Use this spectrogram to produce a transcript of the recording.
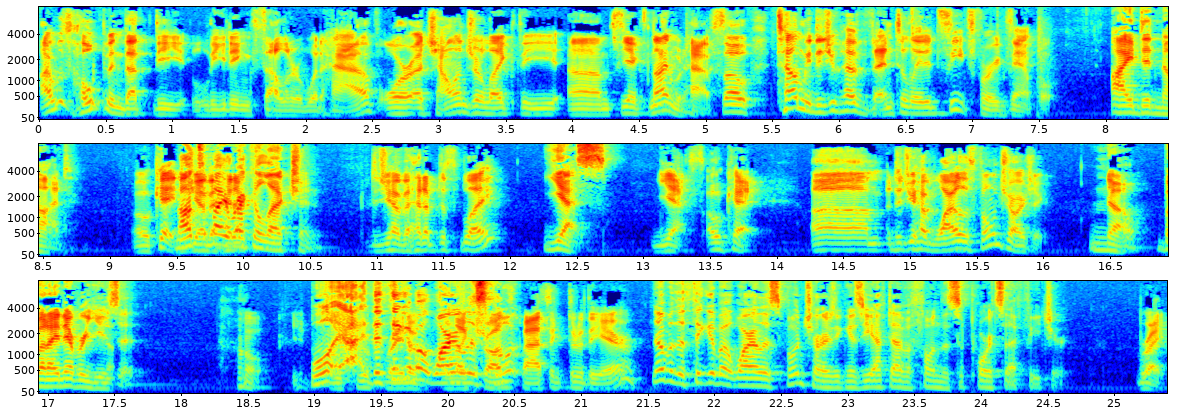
I was hoping that the leading seller would have, or a challenger like the um, CX9 would have. So tell me, did you have ventilated seats, for example? I did not. Okay. Not to my recollection. Did you have a head-up display? Yes. Yes. Okay. Um, did you have wireless phone charging? No, but I never use it. Oh, Well, I- the thing about wireless phone- passing through the air, No, but the thing about wireless phone charging is you have to have a phone that supports that feature. right?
